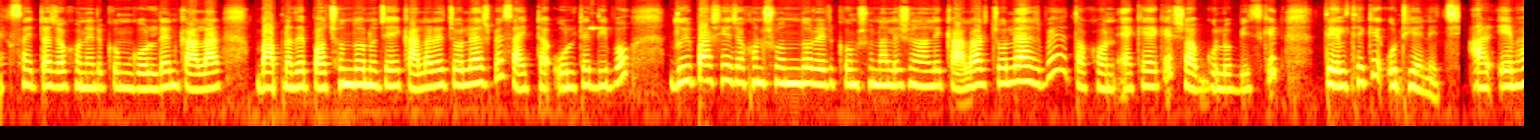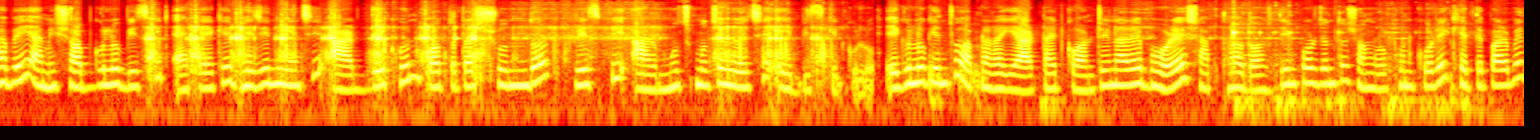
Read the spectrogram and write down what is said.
এক সাইডটা যখন এরকম গোল্ডেন কালার বা আপনাদের পছন্দ অনুযায়ী কালারে চলে আসবে, সাইডটা উল্টে দিব। দুই পাশে যখন সুন্দর এরকম সোনালি সোনালি কালার চলে আসবে, তখন একে একে সবগুলো বিস্কিট তেল থেকে উঠিয়ে নিচ্ছি। আর এভাবেই আমি সবগুলো বিস্কিট একে একে ভেজে নিয়েছি আর দেখুন কতটা সুন্দর, ক্রিস্পি আর মুচমুচে হয়েছে এই বিস্কিটগুলো। এগুলো কিন্তু আপনারা এয়ারটাইট কন্টেনারে ভরে সপ্তাহ দশ দিন পর্যন্ত সংরক্ষণ করে খেতে পারবেন,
